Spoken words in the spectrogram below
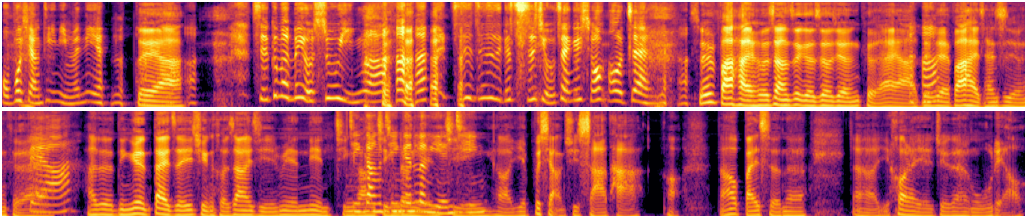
我不想听你们念了。对呀、啊，所以根本没有输赢嘛，这是这是个持久战跟消耗战。所以法海和尚这个时候就很可爱啊，对不对？法海禅师很可爱。对啊，他就宁愿带着一群和尚一起面念《金刚经》跟《楞严经》啊，也不想去杀他啊。然后白蛇呢？呃，后来也觉得很无聊，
